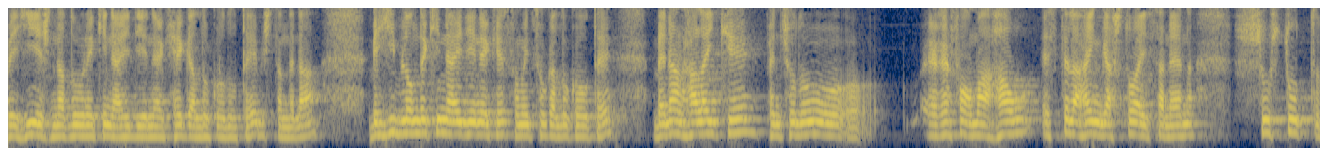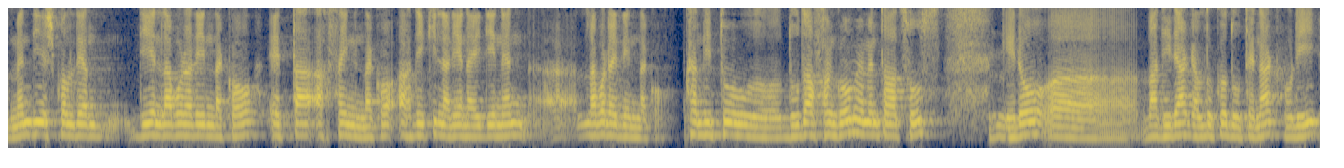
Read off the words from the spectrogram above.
behi esnadunekin ari dienek he galduko dute, biztan dena. Behi blondekin ari dienek ez, omitzu galduko dute. Benan halaike, pentsu du erreforma hau ez dela hain gastoa izanen sustut mendi eskoldean dien laborarien dako eta arzainen dako ardikin larien dienen uh, laborarien dako. Kanditu duda frango memento batzuz, gero uh, badira galduko dutenak hori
